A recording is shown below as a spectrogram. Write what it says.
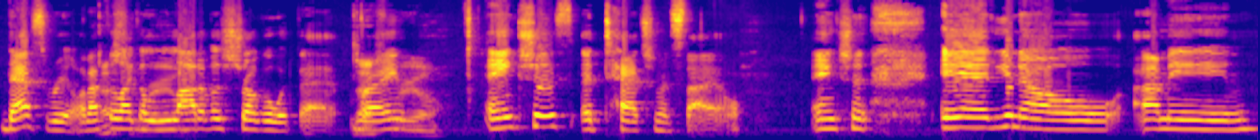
That's real. And I feel That's like a lot of us struggle with that, That's right? real. anxious attachment style. Anxious, and you know, I mean,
